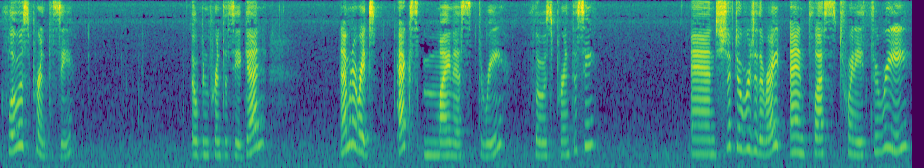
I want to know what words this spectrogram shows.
close parenthesis open parenthesis again and I'm going to write x minus 3, close parenthesis, and shift over to the right and plus 23.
